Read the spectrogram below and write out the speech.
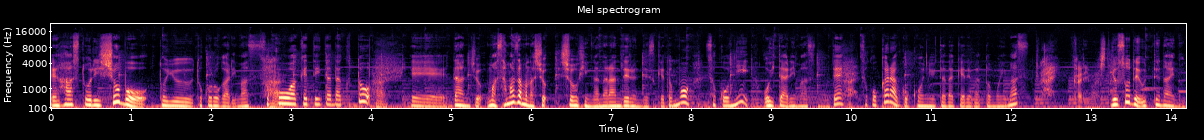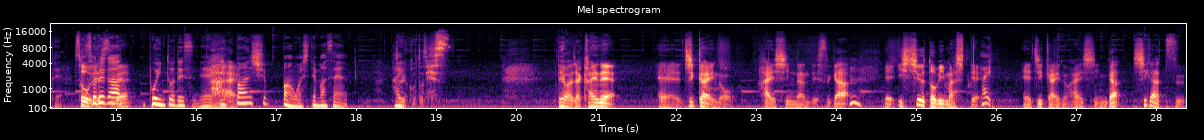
えーハーストーリー書房というところがあります。そこを開けていただくと、はいえー男女まあ様々な商品が並んでるんですけども、そこに置いてありますので、はい。そこからご購入いただければと思います。はいわかりました。よそで売ってないので、そうですね。れがポイントですね。はい。一般出版はしてません。はい。という、ことです。ではじゃあかえね、えー次回の配信なんですが、うん。えー一周飛びまして、はい、えー次回の配信が4月、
